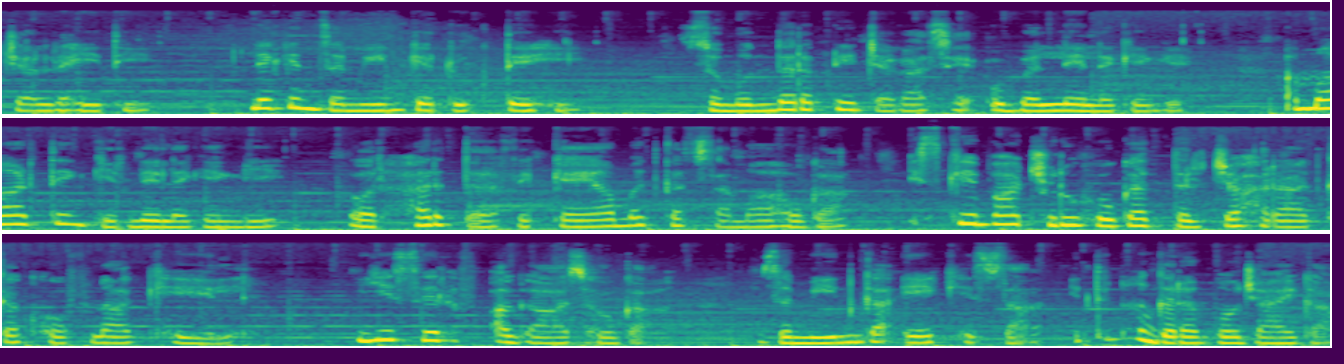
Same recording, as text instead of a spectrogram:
چل رہی تھی، لیکن زمین کے رکتے ہی سمندر اپنی جگہ سے ابلنے لگیں گے، عمارتیں گرنے لگیں گی اور ہر طرف ایک قیامت کا سما ہوگا۔ اس کے بعد شروع ہوگا درجہ حرارت کا خوفناک کھیل۔ یہ صرف آغاز ہوگا۔ زمین کا ایک حصہ اتنا گرم ہو جائے گا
